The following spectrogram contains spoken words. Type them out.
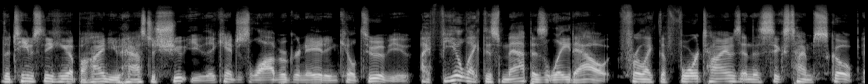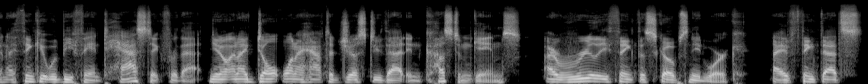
the team sneaking up behind you has to shoot you. They can't just lob a grenade and kill two of you. I feel like this map is laid out for like the four times and the six times scope, and I think it would be fantastic for that. You know, and I don't want to have to just do that in custom games. I really think the scopes need work. I think that's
